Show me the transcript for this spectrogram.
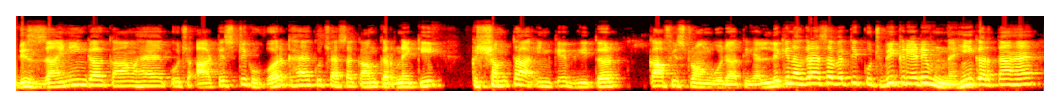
डिज़ाइनिंग का काम है, कुछ आर्टिस्टिक वर्क है, कुछ ऐसा काम करने की क्षमता इनके भीतर काफ़ी स्ट्रांग हो जाती है। लेकिन अगर ऐसा व्यक्ति कुछ भी क्रिएटिव नहीं करता है,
